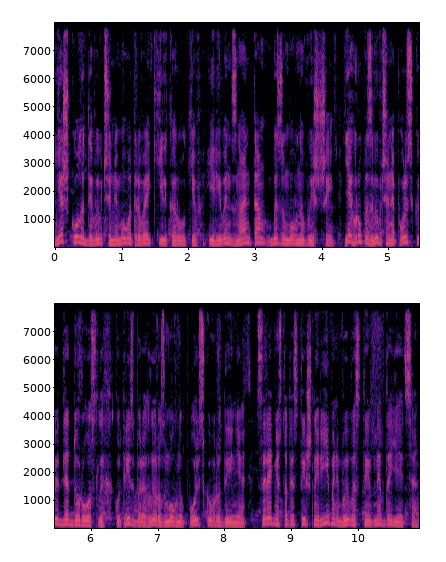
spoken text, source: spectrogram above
Є школи, де вивчення мови триває кілька років, і рівень знань там безумовно вищий. Є групи з вивчення польської для дорослих, котрі зберегли розмовну польську в родині. Середньостатистичний рівень вивести не вдається.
